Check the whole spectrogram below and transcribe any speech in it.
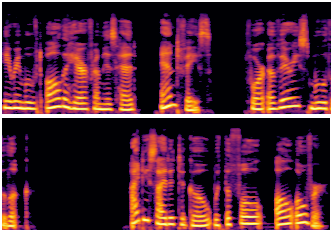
He removed all the hair from his head and face for a very smooth look. I decided to go with the full all over.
